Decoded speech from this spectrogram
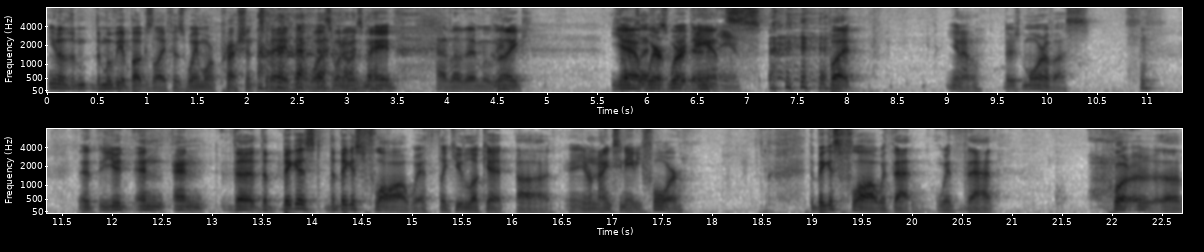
you know the, the movie a bug's life is way more prescient today than it was when it was made I love that movie. like yeah we're we're than ants, but you know there's more of us you and and the the biggest the biggest flaw with like you look at uh you know 1984 the biggest flaw with that with that quote uh,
